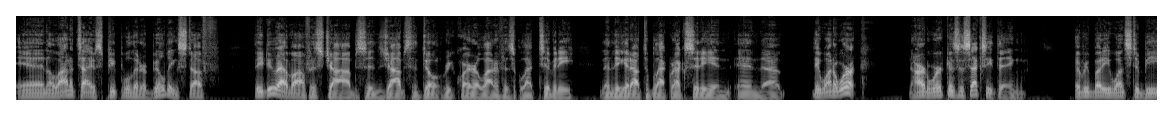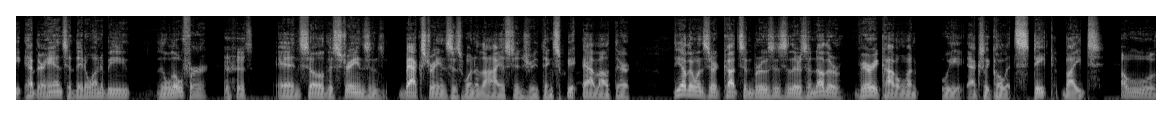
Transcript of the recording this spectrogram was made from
And a lot of times, people that are building stuff, they do have office jobs and jobs that don't require a lot of physical activity. And then they get out to Black Rock City and, and uh, they want to work. Hard work is a sexy thing. Everybody wants to be have their hands in. They don't want to be the loafer. and so the strains and back strains is one of the highest injury things we have out there. The other ones are cuts and bruises. So There's another very common one. We actually call it stake bite. Oh,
